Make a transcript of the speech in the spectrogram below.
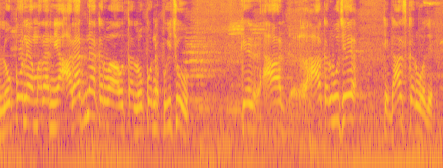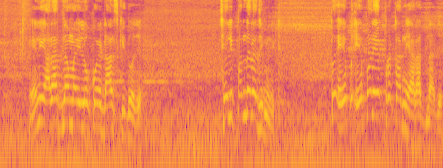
લોકોને અમારા ત્યાં આરાધના કરવા આવતા લોકોને પૂછ્યું કે આ આ કરવું છે કે ડાન્સ કરવો છે? એની આરાધનામાં એ લોકોએ ડાન્સ કીધો છે. છેલ્લી પંદર જ મિનિટ. તો એ એ પણ એક પ્રકારની આરાધના છે.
